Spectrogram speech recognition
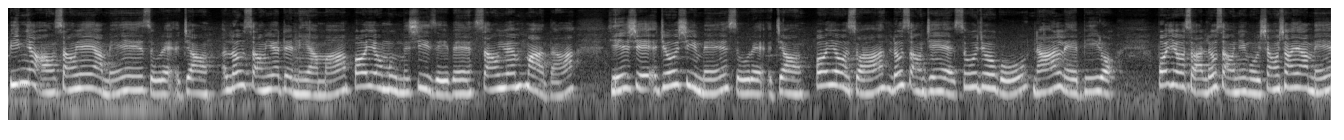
ပြီးမြောက်အောင်ဆောင်ရွက်ရမယ်ဆိုတဲ့အကြောင်းအလုပ်ဆောင်ရွက်တဲ့နေရာမှာပေါ့ရုံမှုမရှိစေဘဲဆောင်ရွက်မှသာ ရေရှည်အကျိုးရှိမယ်ဆိုတဲ့အကြောင်းပေါ့ရော့စွာလှုပ်ဆောင်ခြင်းရဲ့စိုးကျိုးကိုနားလည်ပြီးတော့ပေါ့ရော့စွာလှုပ်ဆောင်ခြင်းကိုရှောင်ရှားရမယ်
